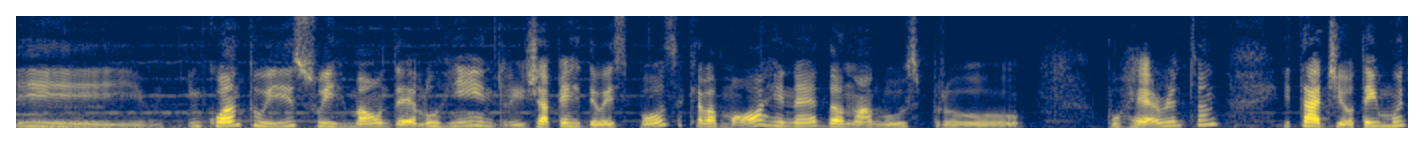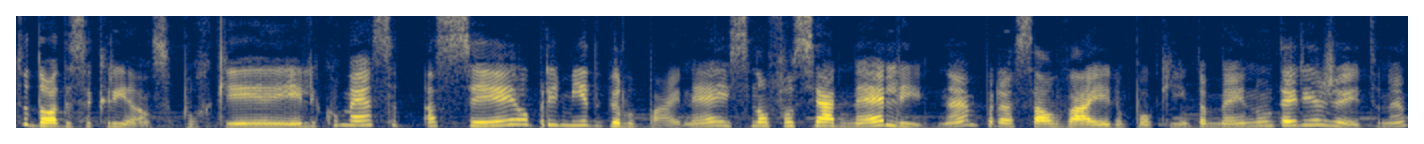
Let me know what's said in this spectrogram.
E enquanto isso, o irmão dela, o Hindley, já perdeu a esposa, que ela morre, né, dando a luz pro, pro Harrington. E tadinho, eu tenho muito dó dessa criança, porque ele começa a ser oprimido pelo pai, né? E se não fosse a Nelly, né, para salvar ele um pouquinho também, não teria jeito, né?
